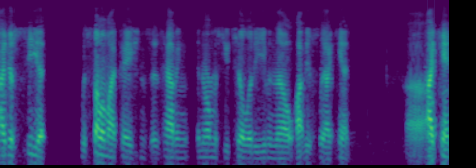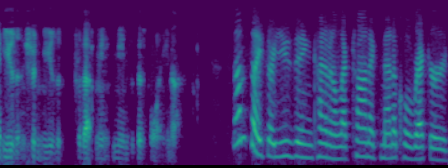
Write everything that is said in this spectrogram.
I just see it with some of my patients as having enormous utility, even though obviously I can't uh, I can't use it and shouldn't use it for that means at this point. You know. Some sites are using kind of an electronic medical record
